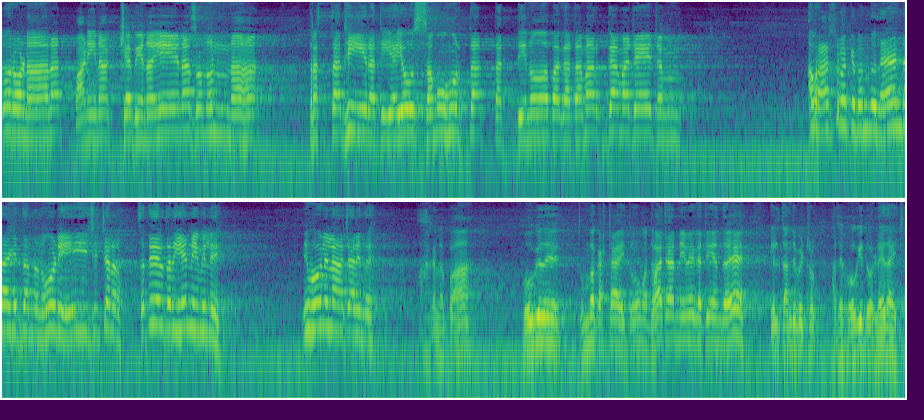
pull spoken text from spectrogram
ಗುರುಣಾರತ್ ಪಾಣಿನಾಕ್ಷಭಿನಯೇನ ಸುನುನ್ನ. ತ್ರಸ್ತಧೀರತಿಯೋ ಸಮುಹೂರ್ತ ತದ್ದಿನೋಪಗತ ಮಾರ್ಗಮಶೇಷಂ ಅವರ ಆಶ್ರಮಕ್ಕೆ ಬಂದು ಲ್ಯಾಂಡ್ ಆಗಿದ್ದನ್ನು ನೋಡಿ ಈ ಶಿಷ್ಯರ ಸತ್ಯದೇವತರು ಏನು ನೀವಿಲ್ಲಿ ನೀವು ಹೋಗಲಿಲ್ಲ ಆಚಾರ್ಯಿಂದ? ಆಗಲ್ಲಪ್ಪ, ಹೋಗಿದೆ ತುಂಬ ಕಷ್ಟ ಆಯಿತು, ಮಧ್ವಾಚಾರ್ಯ ನೀವೇ ಗತಿ ಅಂದರೆ ಇಲ್ಲಿ ತಂದು ಬಿಟ್ರು ಅದೇ ಹೋಗಿದ್ದು ಒಳ್ಳೇದಾಯಿತು.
